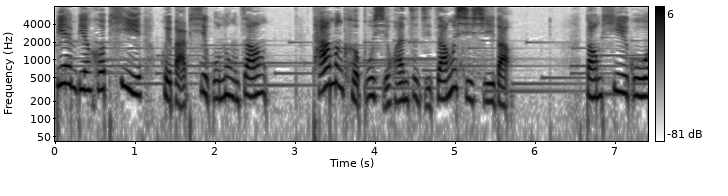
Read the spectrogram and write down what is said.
便便和屁会把屁股弄脏，它们可不喜欢自己脏兮兮的。当屁股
